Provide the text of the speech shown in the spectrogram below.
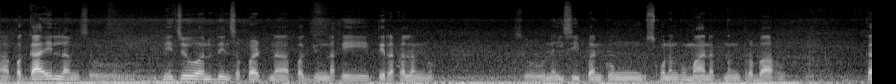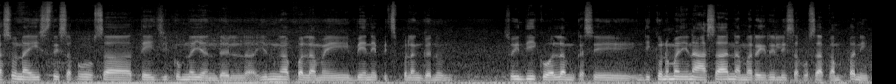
ah, pagkain lang. So medyo ano din sa part na pag yung nakitira ka lang no. So naisipan kong gusto ko nang humanap ng trabaho. Kaso na-stress ako sa Tejicom na yan dahil ah, yun nga pala may benefits palang ganun. So hindi ko alam kasi hindi ko naman inaasahan na marirelease ako sa company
